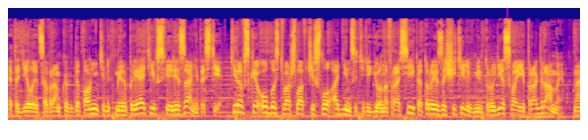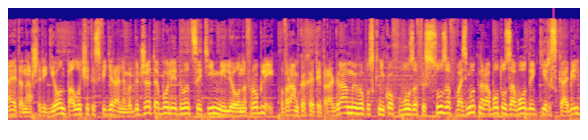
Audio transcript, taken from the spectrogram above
Это делается в рамках дополнительных мероприятий в сфере занятости. Кировская область вошла в число 11 регионов России, которые защитили в Минтруде свои программы. На это наш регион получит из федерального бюджета более 20 миллионов рублей. В рамках этой программы выпускников вузов из СУЗов возьмут на работу заводы Кирскабель,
